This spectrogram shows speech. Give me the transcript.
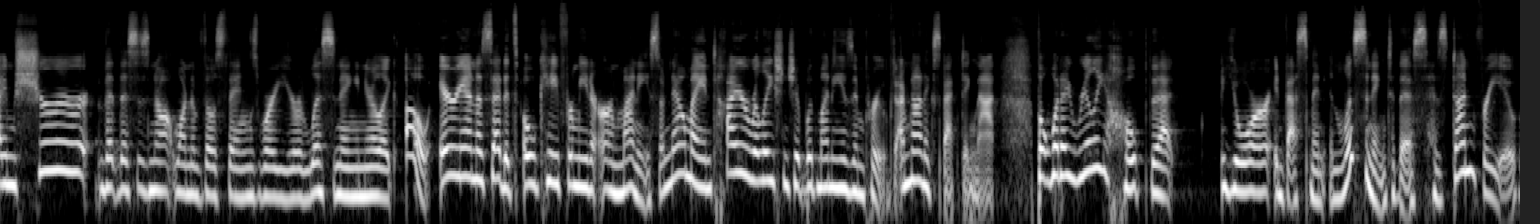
I'm sure that this is not one of those things where you're listening and you're like, oh, Ariana said it's okay for me to earn money. So now my entire relationship with money is improved. I'm not expecting that. But what I really hope that your investment in listening to this has done for you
